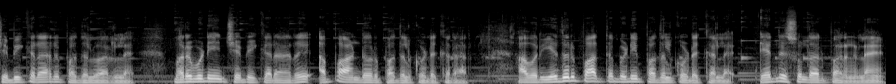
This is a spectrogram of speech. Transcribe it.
ஜெபிக்கிறாரு பதில் வரல. மறுபடியும் ஜெபிக்கிறாரு அப்போ ஆண்டவர் பதில் கொடுக்கிறார். அவர் எதிர்பார்த்தபடி பதில் கொடுக்கலை. என்ன சொல்கிறார் பாருங்களேன்.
